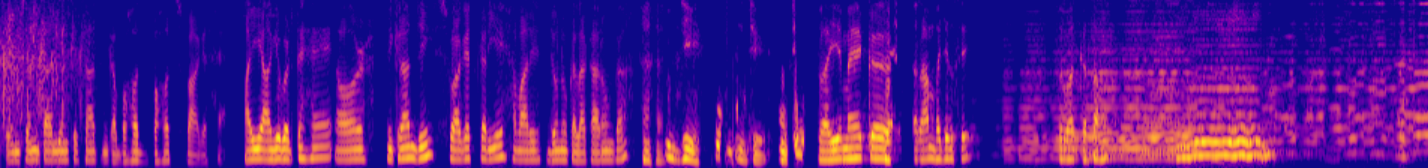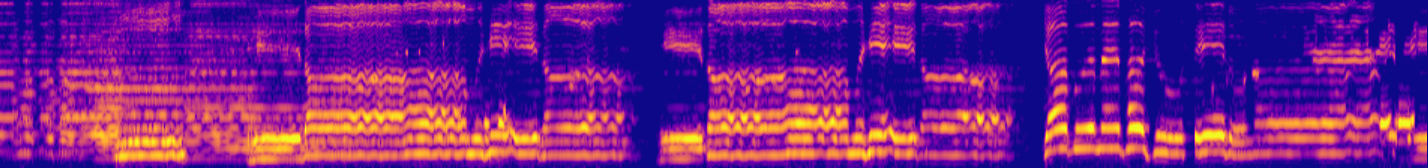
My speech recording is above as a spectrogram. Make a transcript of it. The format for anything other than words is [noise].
तो इन चंद तालियों के साथ इनका बहुत बहुत स्वागत है। आइए आगे बढ़ते हैं और विक्रांत जी स्वागत करिए हमारे दोनों कलाकारों का। जी। जी। तो आइए मैं एक राम भजन से शुरुआत करता हूँ। हे राम हे राम हे राम हे राम। जब मैं भजू तेरो नाम, हे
